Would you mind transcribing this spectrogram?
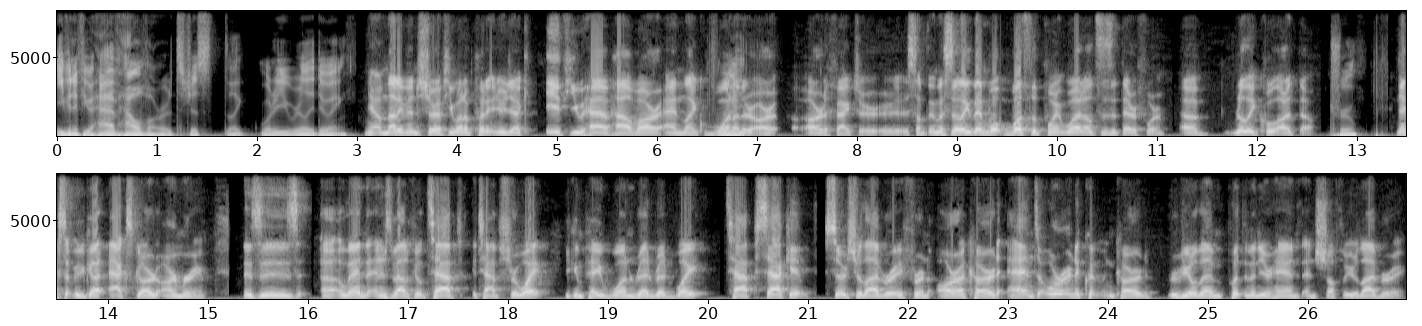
even if you have Halvar, it's just like, what are you really doing? Yeah, I'm not even sure if you want to put it in your deck if you have Halvar and like one right. other art artifact or, something. So like, then what, what's the point? What else is it there for? Uh, really cool art though. True. Next up, we've got Axgard Armory. This is uh, a land that enters the battlefield tapped. It taps for white. You can pay one red, red, white. Tap, sack it. Search your library for an aura card and or an equipment card. Reveal them, put them into your hand, and shuffle your library.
